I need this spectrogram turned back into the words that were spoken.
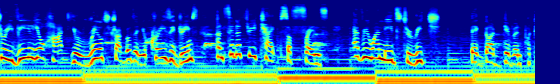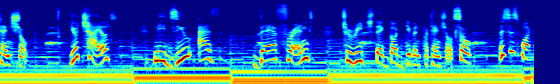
to reveal your heart, your real struggles, and your crazy dreams, consider three types of friends. Everyone needs to reach their God given potential. Your child needs you as their friend to reach their God given potential. So, this is what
